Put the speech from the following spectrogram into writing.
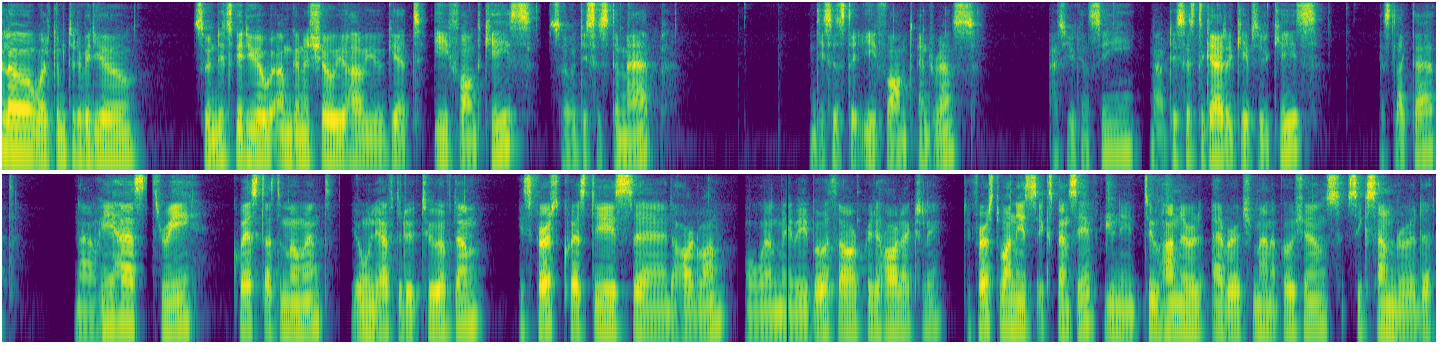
Hello, welcome to the video. So in this video, I'm going to show you how you get Efaunt keys. So this is the map. This is the Efaunt entrance, as you can see. Now this is the guy that gives you the keys, just like that. Now he has three quests at the moment. You only have to do two of them. His first quest is uh, the hard one, or well, maybe both are pretty hard actually. The first one is expensive. You need 200 average mana potions, 600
